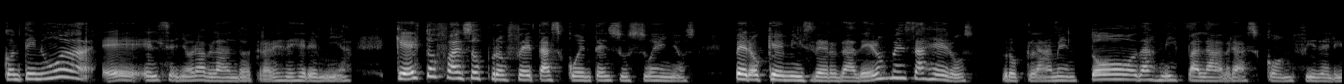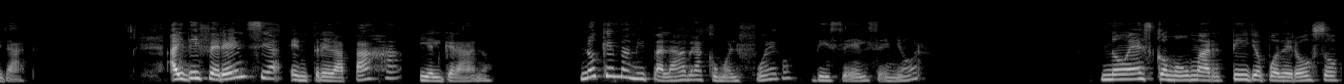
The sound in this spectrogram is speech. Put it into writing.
Continúa eh, el Señor hablando a través de Jeremías, que estos falsos profetas cuenten sus sueños, pero que mis verdaderos mensajeros proclamen todas mis palabras con fidelidad. Hay diferencia entre la paja y el grano. ¿No quema mi palabra como el fuego? dice el Señor. ¿No es como un martillo poderoso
